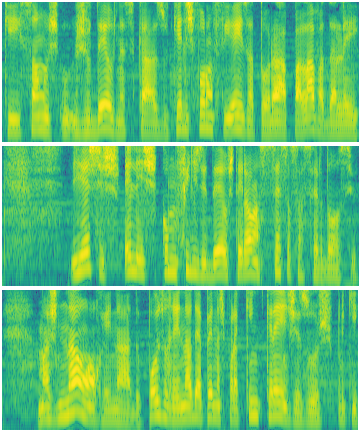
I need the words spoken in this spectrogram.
que são os, os judeus nesse caso, que eles foram fiéis à Torá, à palavra da lei. E estes, eles, como filhos de Deus, terão acesso ao sacerdócio, mas não ao reinado, pois o reinado é apenas para quem crê em Jesus, porque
